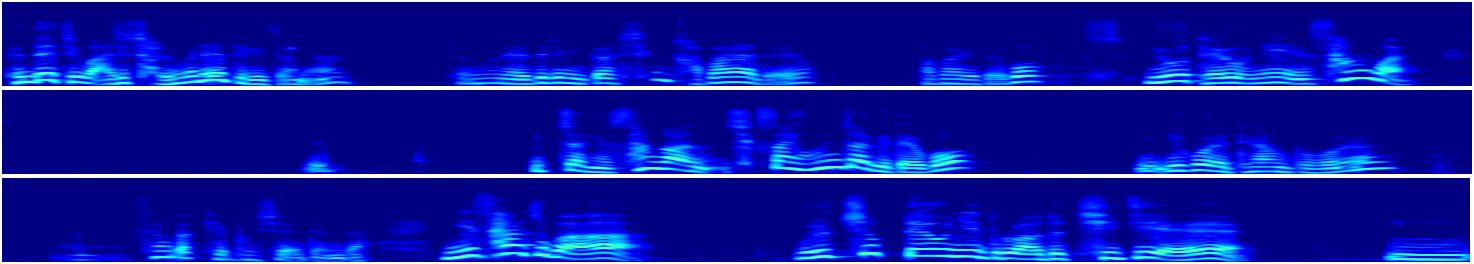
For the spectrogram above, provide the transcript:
근데 지금 아직 젊은 애들이잖아. 젊은 애들이니까 시간 가봐야 돼요. 가봐야 되고 요 대운이 상관 입장에서 상관 식상이 혼잡이 되고 이- 이거에 대한 부분을 어, 생각해 보셔야 된다. 이 사주가 을축 대운이 들어와도 지지에 음,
